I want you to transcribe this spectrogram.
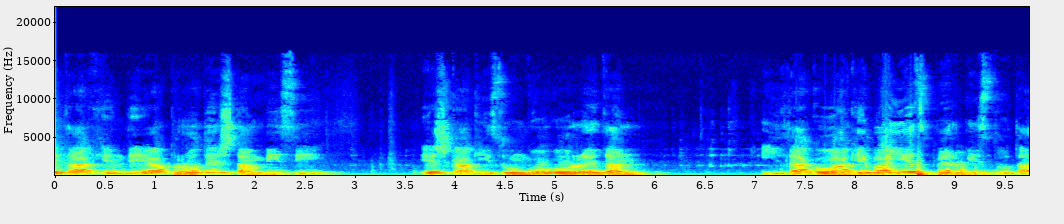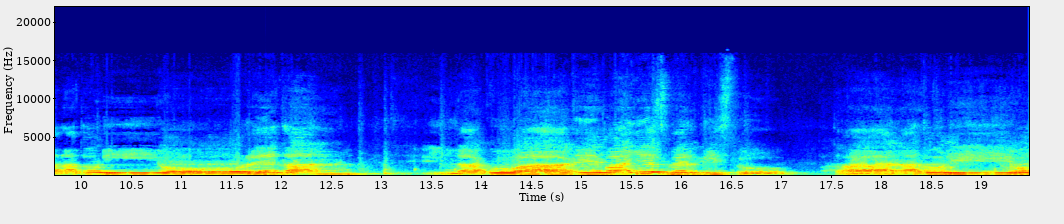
Eta jendea protestan bizi Eskakizun gogorretan. Hildakoak ebaiez berpiztu tanatorio horretan. Hildakoak ebaiez berpiztu tanatorio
